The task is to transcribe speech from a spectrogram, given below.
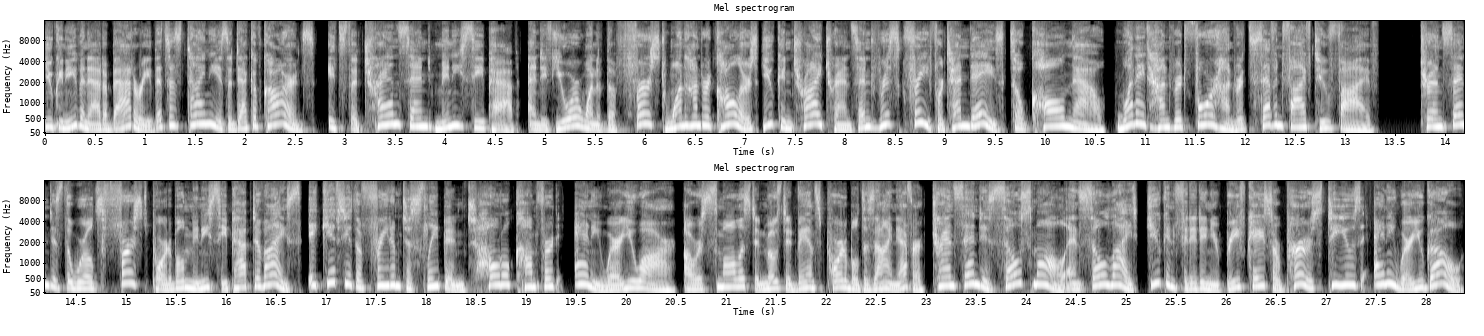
You can even add a battery that's as tiny as a deck of cards. It's the Transcend Mini CPAP, and if you're one of the first 100 callers, you can try Transcend risk free for 10 days. So call now 1 800 400 7525. Transcend is the world's first portable mini CPAP device. It gives you the freedom to sleep in total comfort anywhere you are. Our smallest and most advanced portable design ever, Transcend is so small and so light, you can fit it in your briefcase or purse to use anywhere you go.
